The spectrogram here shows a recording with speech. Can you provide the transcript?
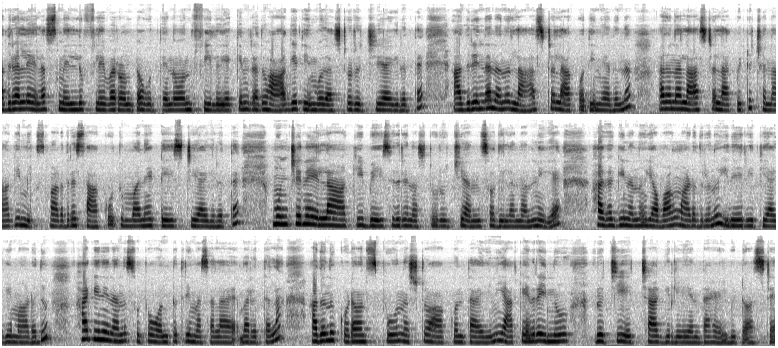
ಅದರಲ್ಲೇ ಎಲ್ಲ ಸ್ಮೆಲ್ಲು ಫ್ಲೇವರ್ ಹೊಂಟೋಗುತ್ತೆ ಅನ್ನೋ ಒಂದು ಫೀಲು ಯಾಕೆಂದರೆ ಅದು ಹಾಗೆ ತಿನ್ಬೋದು, ಅಷ್ಟು ರುಚಿಯಾಗಿರುತ್ತೆ. ಅದರಿಂದ ನಾನು ಲಾಸ್ಟಲ್ಲಿ ಹಾಕೋತೀನಿ ಅದನ್ನು. ಅದನ್ನು ಲಾಸ್ಟಲ್ಲಿ ಹಾಕ್ಬಿಟ್ಟು ಚೆನ್ನಾಗಿ ಮಿಕ್ಸ್ ಮಾಡಿದ್ರೆ ಸಾಕು. ತುಂಬಾ ಟೇಸ್ಟಿಯಾಗಿರುತ್ತೆ ಮುಂಚೆನೇ ಎಲ್ಲ ಹಾಕಿ ಬೇಯಿಸಿದ್ರೆ ಅಷ್ಟು ರುಚಿ ಅನಿಸೋದಿಲ್ಲ ನನಗೆ. ಹಾಗಾಗಿ ನಾನು ಯಾವಾಗ ಮಾಡಿದ್ರೂ ಇದೇ ರೀತಿಯಾಗಿ ಮಾಡೋದು. ಹಾಗೆಯೇ ನಾನು ಸ್ವಲ್ಪ ಒನ್ ಟು ತ್ರೀ ಮಸಾಲ ಬರುತ್ತಲ್ಲ, ಅದನ್ನು ಕೂಡ ಒಂದು ಸ್ಪೂನಷ್ಟು ಹಾಕ್ಕೊತಾ ಇದ್ದೀನಿ. ಯಾಕೆಂದರೆ ಇನ್ನೂ ರುಚಿ ಹೆಚ್ಚಾಗಿರಲಿ ಅಂತ ಹೇಳಿಬಿಟ್ಟು ಅಷ್ಟೇ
